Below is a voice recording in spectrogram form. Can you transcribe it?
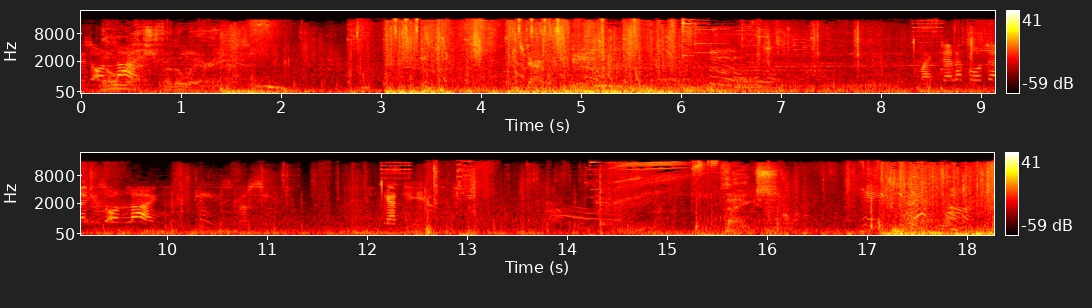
is No rest for the weary. Damn it. My teleporter is online. Please proceed. Get healed. Thanks. Hey,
